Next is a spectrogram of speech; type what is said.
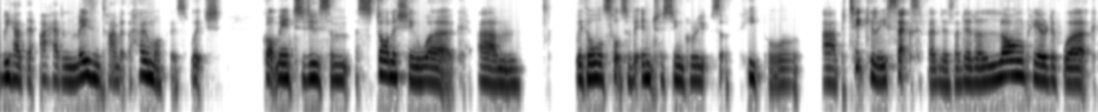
we had that I had an amazing time at the Home Office, which got me to do some astonishing work um, with all sorts of interesting groups of people, uh, particularly sex offenders. I did a long period of work,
